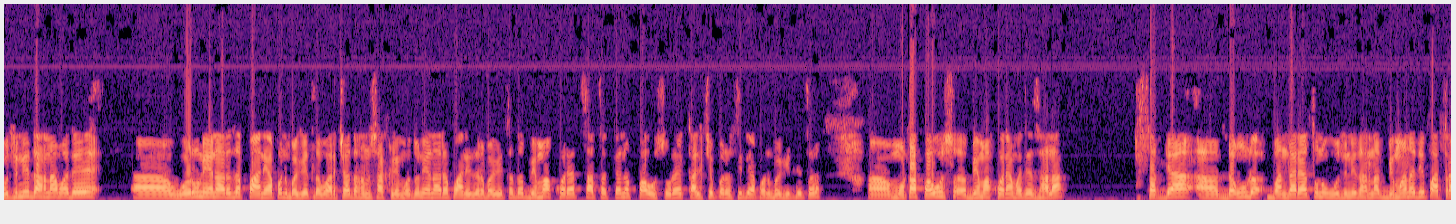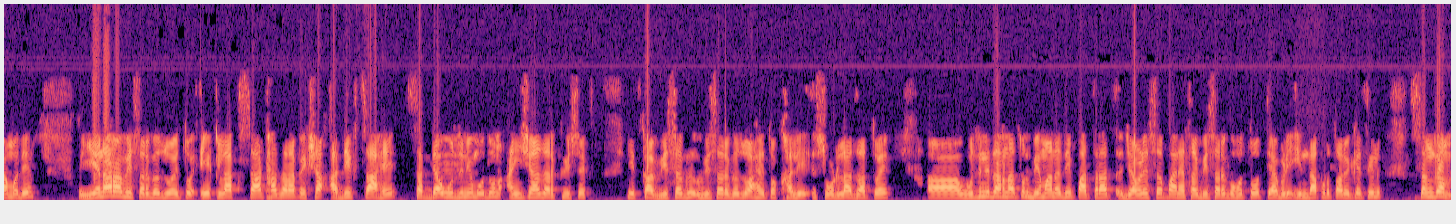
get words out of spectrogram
उजनी धरणामध्ये वरून येणारं जर पाणी आपण बघितलं वरच्या धरण साखळीमधून येणारं पाणी जर बघितलं तर भीमा खोऱ्यात सातत्यानं पाऊस सुरू आहे. कालची परिस्थिती आपण बघितली तर मोठा पाऊस भीमा खोऱ्यामध्ये झाला. सध्या दौंड बंधाऱ्यातून उजनी धरणात भीमा नदी पात्रामध्ये येणारा विसर्ग जो आहे तो एक लाख साठ हजारापेक्षा अधिकचा आहे. सध्या उजनीमधून ऐंशी हजार क्युसेक इतका विसर्ग विसर्ग जो आहे तो खाली सोडला जातोय. उजनी धरणातून भीमा नदी पात्रात ज्यावेळेस पाण्याचा विसर्ग होतो त्यावेळी इंदापूर तालुक्यातील संगम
